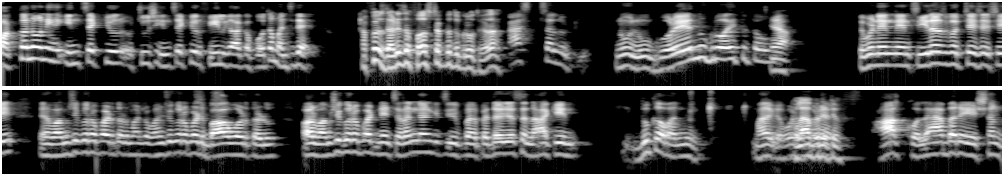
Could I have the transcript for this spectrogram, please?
పక్కనోని ఇన్సెక్యూర్ చూసి ఇన్సెక్యూర్ ఫీల్ కాకపోతే మంచిదే. Of course that is the first step to the growth కదా? అబ్సల్యూట్లీ నువ్వు నువ్వు గ్రో నువ్వు గ్రో అవుతుంటావు. ఇప్పుడు నేను నేను సీరియస్గా వచ్చేసేసి నేను వంశీకూరపాటితో అంటే వంశీకూరపాటి బాగా పడతాడు వాడు వంశీకూరపాటి నేను చరణ్ గారికి చి- పె- పెద్దగా చేస్తే నాకేం ఎందుకు అవన్నీ? మనకి కొలాబరేటివ్ ఆ కొలాబరేషన్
